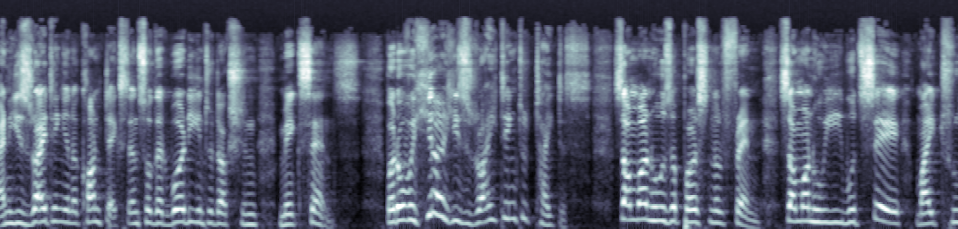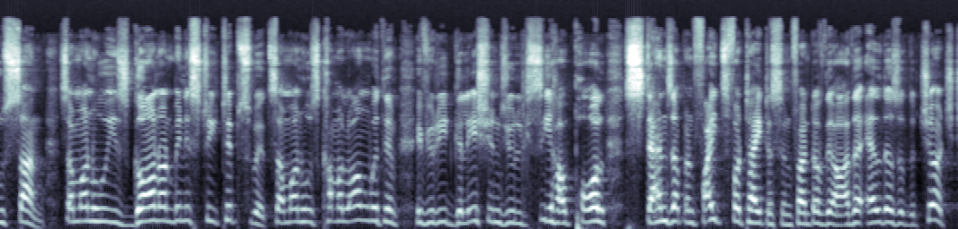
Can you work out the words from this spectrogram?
And he's writing in a context. And so that wordy introduction makes sense. But over here, he's writing to Titus, someone who is a personal friend, someone who he would say, my true son, someone who he's gone on ministry trips with, someone who's come along with him. If you read Galatians, you'll see how Paul stands up and fights for Titus in front of the other elders of the church.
